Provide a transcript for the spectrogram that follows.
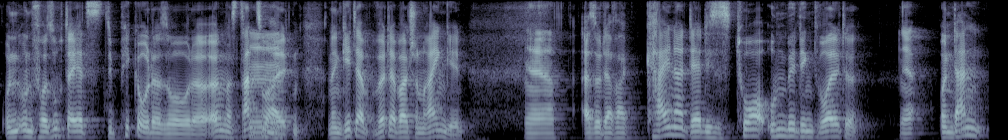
und, und versucht da jetzt die Picke oder so oder irgendwas dran zu halten. Und dann geht der, wird der Ball schon reingehen. Ja, ja. Also da war keiner, der dieses Tor unbedingt wollte. Ja. Und dann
